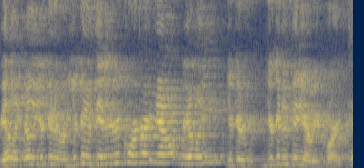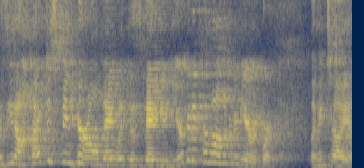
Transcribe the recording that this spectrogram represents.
Really, really, you're gonna you're gonna video record right now? Really? You're gonna you're gonna video record? Because you know I've just been here all day with this baby, and you're gonna come home and video record. Let me tell you,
